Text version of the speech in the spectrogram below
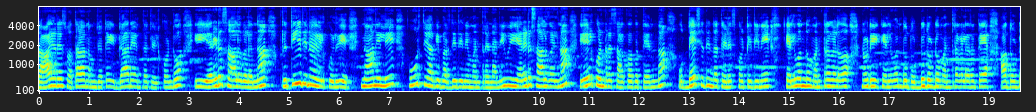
ರಾಯರೇ ಸ್ವತಃ ನಮ್ಮ ಜೊತೆ ಇದ್ದಾರೆ ಅಂತ ತಿಳ್ಕೊಂಡು ಈ ಎರಡು ಸಾಲುಗಳನ್ನು ಪ್ರತಿದಿನ ಹೇಳ್ಕೊಳ್ಳಿ. ನಾನಿಲ್ಲಿ ಪೂರ್ತಿಯಾಗಿ ಬರೆದಿದ್ದೀನಿ ಮಂತ್ರನ. ನೀವು ಈ ಎರಡು ಸಾಲುಗಳನ್ನ ಹೇಳ್ಕೊಂಡ್ರೆ ಸಾಕಾಗುತ್ತೆ ಅನ್ನೋ ಉದ್ದೇಶದಿಂದ ತಿಳಿಸ್ಕೊಟ್ಟಿದ್ದೀನಿ. ಕೆಲವೊಂದು ಮಂತ್ರಗಳು ನೋಡಿ, ಕೆಲವೊಂದು ದೊಡ್ಡ ದೊಡ್ಡ ಮಂತ್ರಗಳಿರುತ್ತೆ. ಆ ದೊಡ್ಡ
